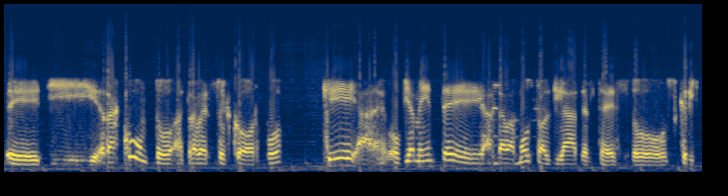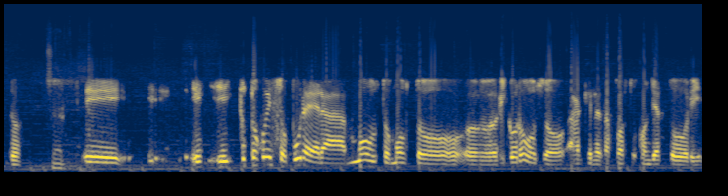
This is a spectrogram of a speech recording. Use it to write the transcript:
e di, racconto attraverso il corpo che eh, ovviamente andava molto al di là del testo scritto. Certo. E, e, e, tutto questo pure era molto molto uh, rigoroso anche nel rapporto con gli attori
